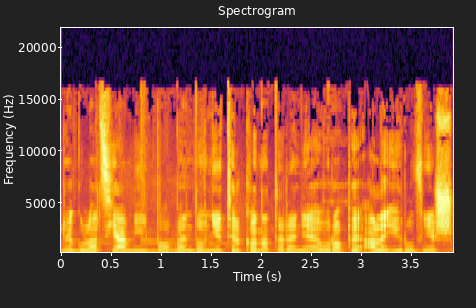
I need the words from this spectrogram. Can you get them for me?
regulacjami, bo będą nie tylko na terenie Europy, ale i również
